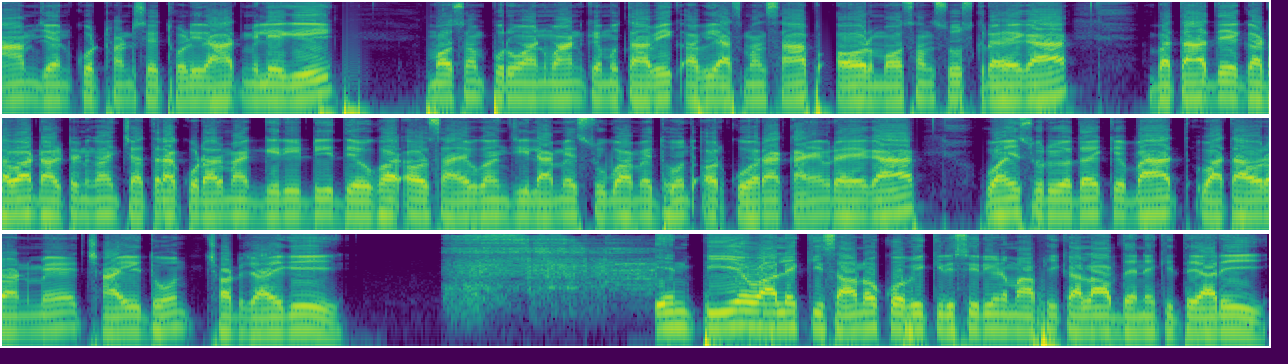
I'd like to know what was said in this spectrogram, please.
आम जन को ठंड से थोड़ी राहत मिलेगी। मौसम पूर्वानुमान के मुताबिक अभी आसमान साफ़ और मौसम शुष्क रहेगा। बता दें, गढ़वा, डाल्टनगंज, चतरा, कोडरमा, गिरिडीह, देवघर और साहेबगंज जिला में सुबह में धुंध और कोहरा कायम रहेगा। वहीं सूर्योदय के बाद वातावरण में छाई धुंध छट जाएगी। एनपीए वाले किसानों को भी कृषि ऋण माफ़ी का लाभ देने की तैयारी।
